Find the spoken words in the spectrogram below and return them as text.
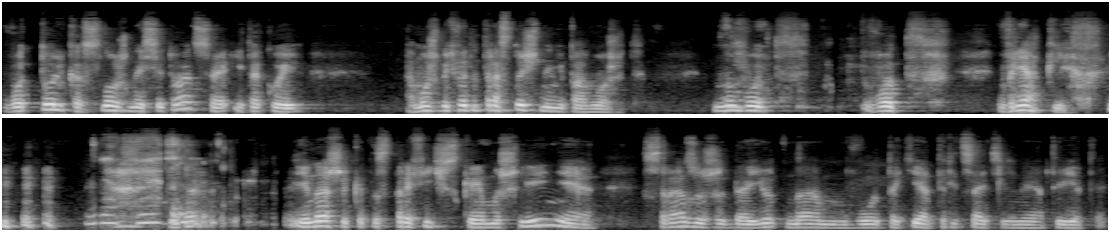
вот только сложная ситуация и такой, а может быть в этот раз точно не поможет. Ну вот, вот вряд ли. И наше катастрофическое мышление – сразу же дает нам вот такие отрицательные ответы.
